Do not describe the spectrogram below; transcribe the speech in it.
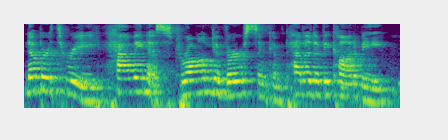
Number three, having a strong, diverse, and competitive economy.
